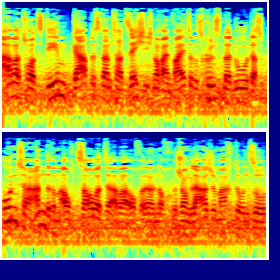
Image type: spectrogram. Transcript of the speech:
Aber trotzdem gab es dann tatsächlich noch ein weiteres Künstlerduo, das unter anderem auch zauberte, aber auch äh, noch Jonglage machte und so,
